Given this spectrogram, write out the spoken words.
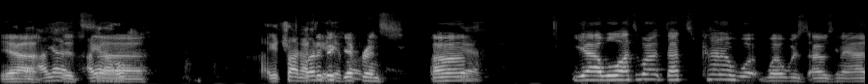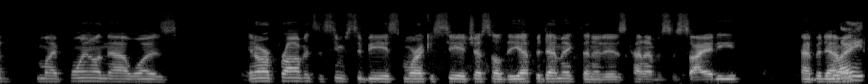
yeah, I gotta- it's I gotta hope- uh, I can try not quite to a big difference. Um, Yeah. yeah. well, that's what that's kind of what what was I was gonna add. My point on that was, in our province, it seems to be it's more like a CHSLD epidemic than it is kind of a society epidemic. right?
